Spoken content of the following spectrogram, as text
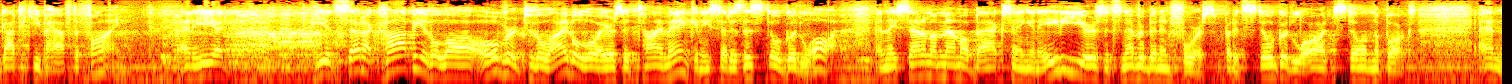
got to keep half the fine. And he had he had sent a copy of the law over to the libel lawyers at Time Inc. and he said, "Is this still good law?" And they sent him a memo back saying, "In 80 years, it's never been enforced, but it's still good law. It's still in the books." And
